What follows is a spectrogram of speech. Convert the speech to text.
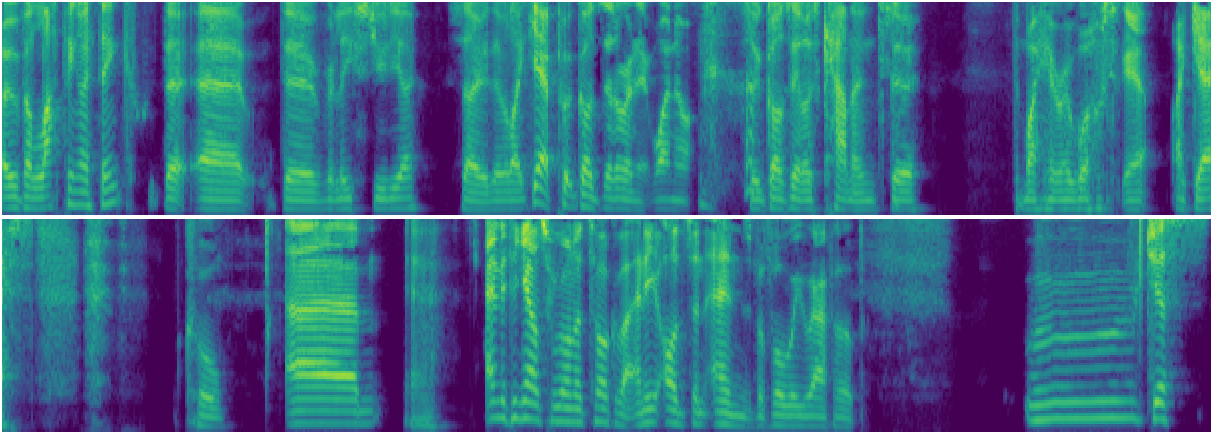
overlapping. I think the uh, the release studio, so they were like, "Yeah, put Godzilla in it. Why not?" so Godzilla's canon to the My Hero world. Yeah. I guess. Cool. Um, Yeah. anything else we want to talk about? Any odds and ends before we wrap up? Ooh, just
